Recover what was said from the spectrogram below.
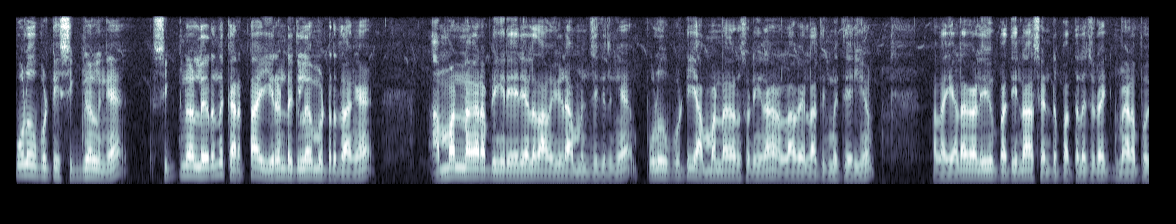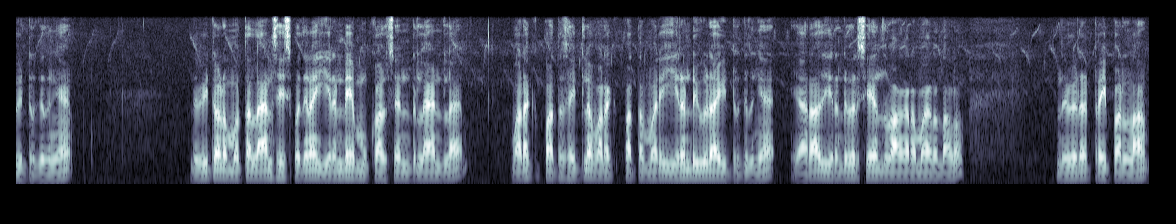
பூலவப்பட்டி சிக்னலுங்க சிக்னல்லேருந்து கரெக்டாக இரண்டு கிலோமீட்டர் தாங்க. அம்மன் நகர் அப்படிங்கிற ஏரியாவில் தான் வீடு அமைஞ்சிக்குதுங்க. புழுவுப்பட்டி அம்மன் நகர்னு சொன்னிங்கன்னா நல்லாவே எல்லாத்துக்குமே தெரியும். நல்லா இட வேலையும் பார்த்தீங்கன்னா சென்ட் பத்து லட்ச ரூபாய்க்கு மேலே போயிட்டு இருக்குதுங்க இந்த வீட்டோட மொத்த லேண்ட் சைஸ் பார்த்தீங்கன்னா இரண்டே முக்கால் சென்ட் லேண்டில் வடக்கு பார்த்த சைட்டில் வடக்கு பார்த்த மாதிரி இரண்டு வீடு ஆகிட்டு இருக்குதுங்க யாராவது இரண்டு பேர் சேர்ந்து வாங்குற மாதிரி இருந்தாலும் இந்த வீடை ட்ரை பண்ணலாம்.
